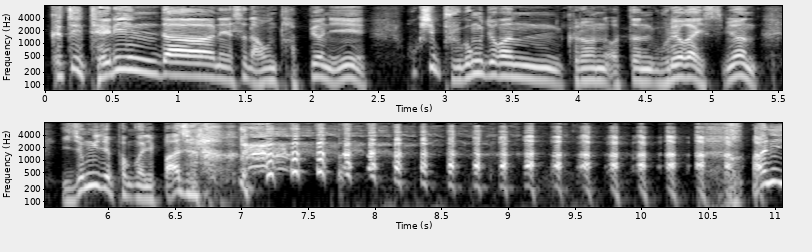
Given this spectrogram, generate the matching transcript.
그랬더니 대리인단에서 나온 답변이 혹시 불공정한 그런 어떤 우려가 있으면 이정미 재판관이 빠져라. 아니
